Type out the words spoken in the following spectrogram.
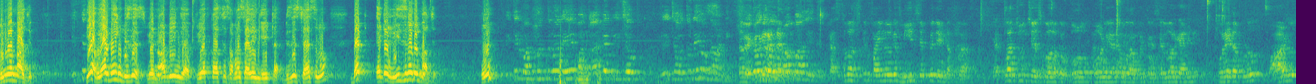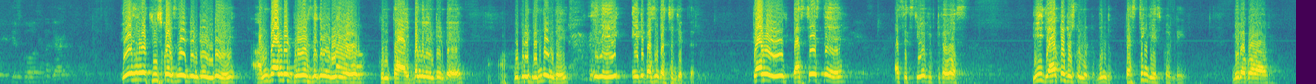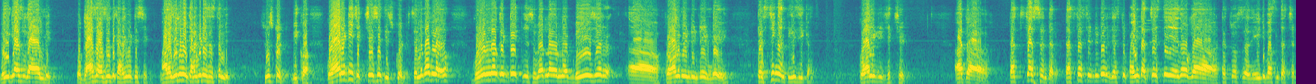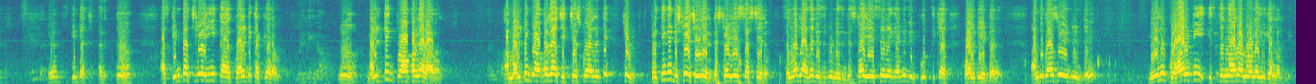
minimum margin. Yeah we are doing business we are not doing free of cost సమాచారం చేయట్లా. బిజినెస్ చేస్తున్నాం but at a reasonable margin ఏ. కస్టమర్స్కి ఫైనల్గా మీరు చెప్పేది ఏంటి అసలు? ఎట్లా చూస్ చేసుకోవాలి? ఒక గోల్డ్ గోల్డ్ కానీ లేకపోతే సిల్వర్ కానీ కొనేటప్పుడు వాళ్ళు తీసుకోవాల్సిన జాగ్రత్త. బేసిక్గా చూసుకోవాల్సింది ఏంటంటే అండి అన్బ్రాండెడ్ ప్లేయర్స్ దగ్గర ఉన్న కొంత ఇబ్బందులు ఏంటంటే ఇప్పుడు ఈ బిందు ఉంది ఇది ఎయిటీ పర్సెంట్ టచ్ అని చెప్తారు. కానీ టెస్ట్ చేస్తే అది సిక్స్టీ ఫిఫ్టీ ఫైవ్ వస్తుంది. ఈ జాగ్రత్త చూసుకోమంట ముందు టెస్టింగ్ చేసుకోండి. మీరు ఒక వెయ్యి గ్లాసులు కావాలి మీకు. ఒక గ్లాస్ అవసరం అయితే కరగబెట్టేసేయండి. మా దగ్గర మేము కరెక్ట్ పెట్టేసేస్తాం మీకు. చూసుకోండి. మీ క్వాలిటీ చెక్ చేసే తీసుకోండి. సిల్వర్లో గోల్డ్లో కంటే సిల్వర్లో ఉన్న మేజర్ ప్రాబ్లం ఏంటంటే అండి టెస్టింగ్ అంత ఈజీ కాదు. క్వాలిటీ చెక్ చేయడం. టచ్ టెస్ట్ అంటారు. టచ్ టెస్ట్ ఏంటంటే జస్ట్ పైన టచ్ చేస్తే ఏదో ఒక టచ్ వస్తుంది ఎయిటీ పర్సెంట్ టచ్ అంటారు. Skin touch. అది ఆ. స్కిన్ టచ్లో ఈ క్వాలిటీ కరెక్ట్గా రావు మెల్టింగ్ ప్రాపర్గా రావాలి. ఆ మెల్టింగ్ ప్రాపర్గా చెక్ చేసుకోవాలంటే చూడు ప్రతిదీ డిస్ట్రాయ్ చేయలేరు. డిస్ట్రాయ్ చేసి టెస్ట్ చేయలేరు. సిల్వర్లో అదే డిసడ్వాంటేజ్ డిస్ట్రాయ్ చేస్తేనే కానీ దీని పూర్తి క్వాలిటీ ఉంటుంది. అందుకోసం ఏంటంటే మీరు క్వాలిటీ ఇస్తున్నారు అన్న వాళ్ళ దగ్గరికి వెళ్ళండి.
